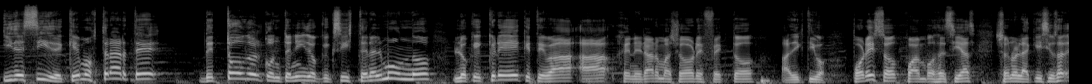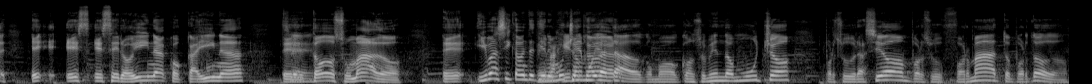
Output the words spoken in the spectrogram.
y decide qué mostrarte de todo el contenido que existe en el mundo, lo que cree que te va a generar mayor efecto adictivo. Por eso, Juan, vos decías, yo no la quise usar. Eh, Es, es heroína, cocaína, eh, Sí. todo sumado. Eh, y básicamente Me tiene mucho que muy ver. atado, como consumiendo mucho por su duración, por su formato, por todo.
